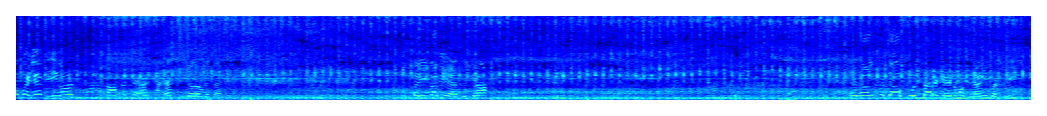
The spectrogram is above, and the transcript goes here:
बड़ा बढ़िया भीगा काम करके हर खाना भीगा लग रहता है। तरीका भी है, दूसरा। ये गाड़ी पचास थोड़ी सारे खेत में खिलानी पड़ रही।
